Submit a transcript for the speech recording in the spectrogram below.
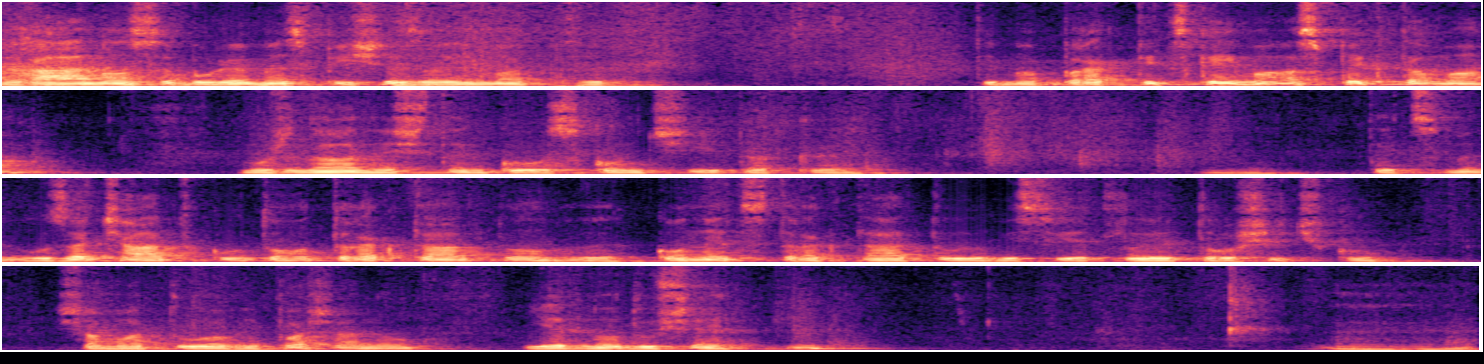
ráno se budeme spíše zajímat těma praktickýma aspektama. Možná, než ten kurz skončí, tak eh, teď jsme u začátku toho traktátu. Konec traktátu vysvětluje trošičku šamatu a vypašanu jednoduše. Hm? Eh,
